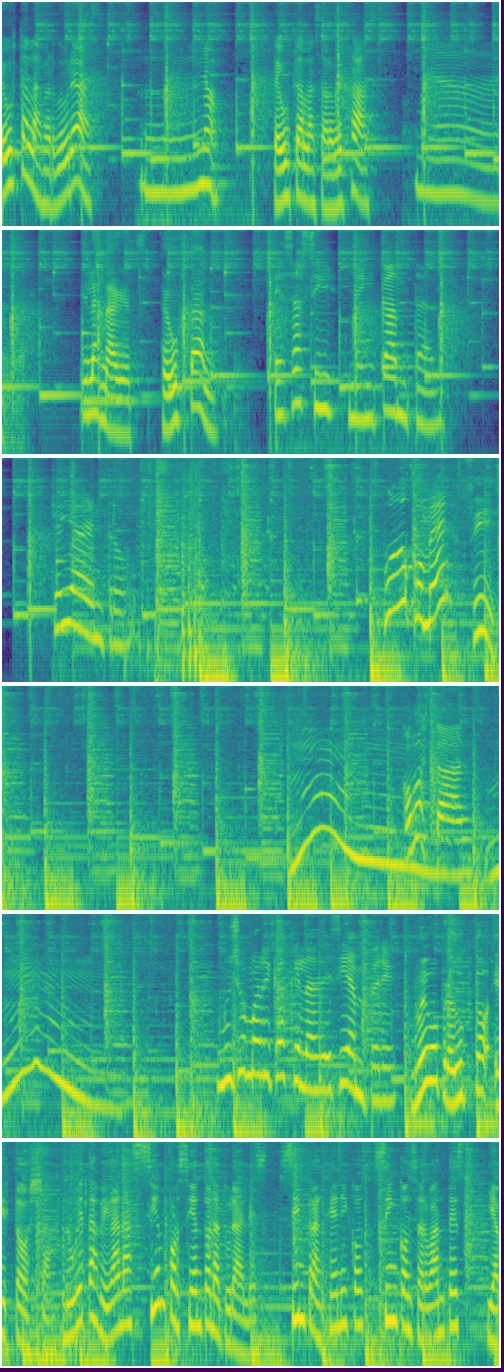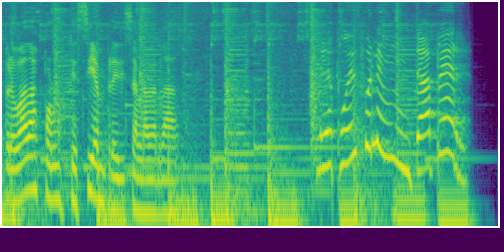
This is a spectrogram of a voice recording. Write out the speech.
¿Te gustan las verduras? Mm, no. ¿Te gustan las arvejas? No. ¿Y las nuggets? ¿Te gustan? Esas sí, me encantan. Yo ahí adentro. ¿Puedo comer? Sí. Mmm. ¿Cómo están? Mmm. Ricas que las de siempre. Nuevo producto Etoya. Nuguetas veganas 100% naturales, sin transgénicos, sin conservantes y aprobadas por los que siempre dicen la verdad. ¿Me las podés poner en un tupper?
